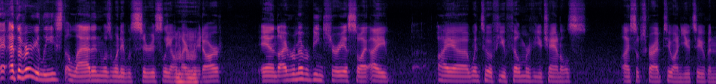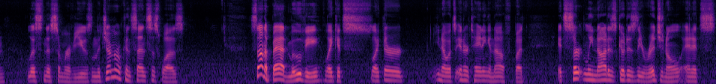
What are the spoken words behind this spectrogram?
at the very least, Aladdin was when it was seriously on my Mhm. radar, and I remember being curious, so I I, I uh, went to a few film review channels I subscribed to on YouTube and listened to some reviews, and the general consensus was it's not a bad movie. Like it's like they're, you know, it's entertaining enough, but it's certainly not as good as the original, and it's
